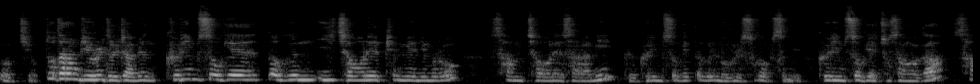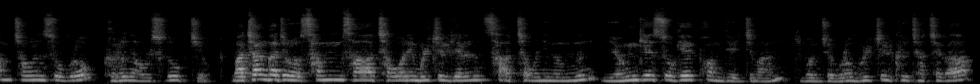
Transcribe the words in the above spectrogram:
없지요. 또 다른 비유를 들자면 그림 속의 떡은 2차원의 평면이므로 3차원의 사람이 그 그림 속의 떡을 먹을 수가 없습니다. 그림 속의 초상화가 3차원 속으로 걸어 나올 수도 없지요. 마찬가지로 3, 4차원의 물질계는 4차원이 넘는 영계 속에 포함되어 있지만 기본적으로 물질 그 자체가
